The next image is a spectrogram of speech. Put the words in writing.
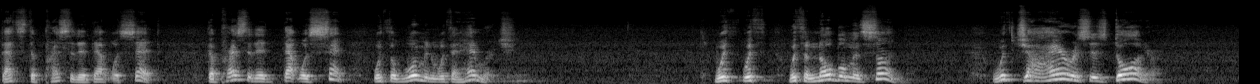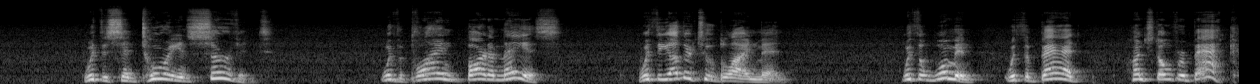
That's the precedent that was set. The precedent that was set with the woman with the hemorrhage, with, with, with the nobleman's son, with Jairus' daughter, with the centurion's servant, with the blind Bartimaeus, with the other two blind men, with the woman with the bad hunched over back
